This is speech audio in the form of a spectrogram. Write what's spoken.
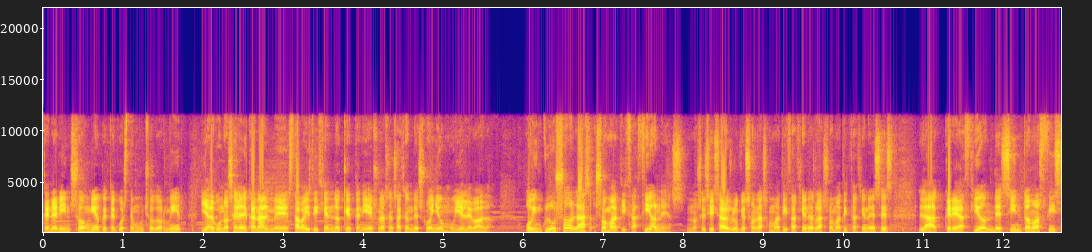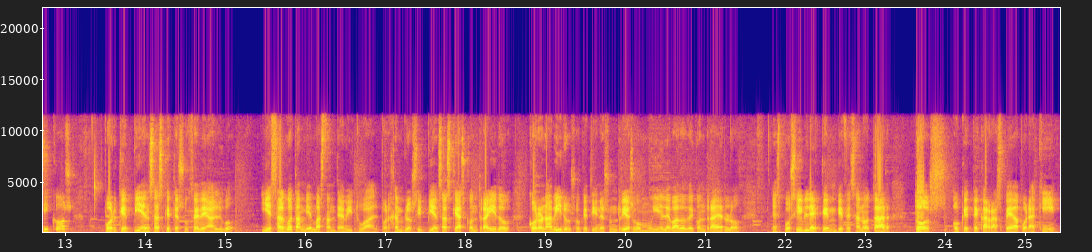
tener insomnio, que te cueste mucho dormir, y algunos en el canal me estabais diciendo que teníais una sensación de sueño muy elevada o incluso las somatizaciones. No sé si sabes lo que son las somatizaciones. Las somatizaciones es la creación de síntomas físicos porque piensas que te sucede algo y es algo también bastante habitual. Por ejemplo, si piensas que has contraído coronavirus o que tienes un riesgo muy elevado de contraerlo, es posible que empieces a notar tos o que te carraspea por aquí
